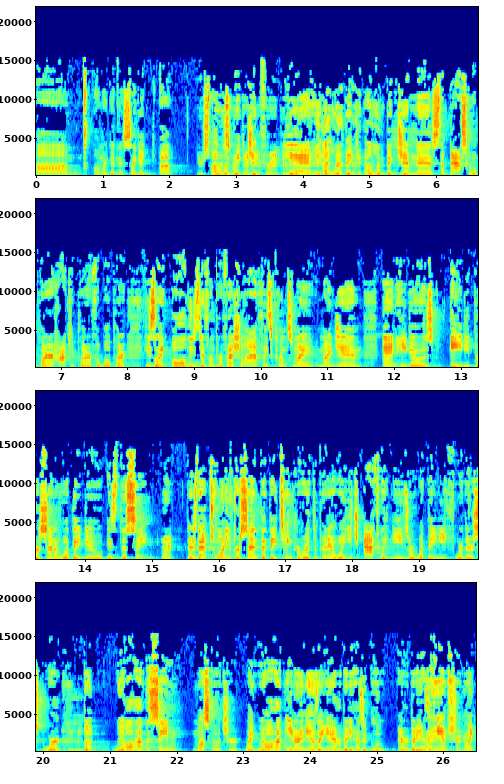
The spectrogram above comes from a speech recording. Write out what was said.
um, oh my goodness, like a, uh, your Olympic, gi- different. yeah, he, Olympic Olympic gymnast, a basketball player, hockey player, football player. He's like all these different professional athletes come to my my gym, and he goes, eighty percent of what they do is the same. Right. There's that twenty percent that they tinker with, depending on what each athlete needs or what they need for their sport, mm-hmm. but we all have the same musculature. Like we all have, you know what I mean? It's like everybody has a glute, everybody has right. a hamstring. Like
